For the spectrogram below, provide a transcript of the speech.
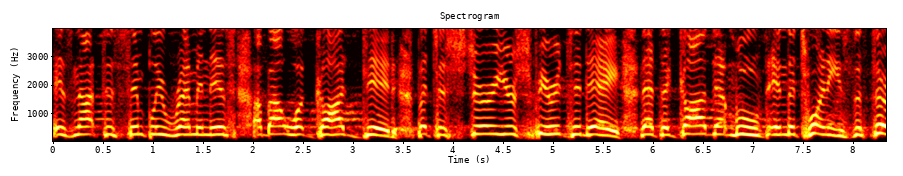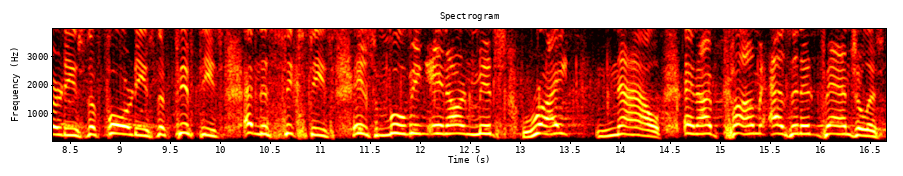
is not to simply reminisce about what God did, but to stir your spirit today that the God that moved in the 20s, the 30s, the 40s, the 50s, and the 60s is moving in our midst right now. And I've come as an evangelist.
